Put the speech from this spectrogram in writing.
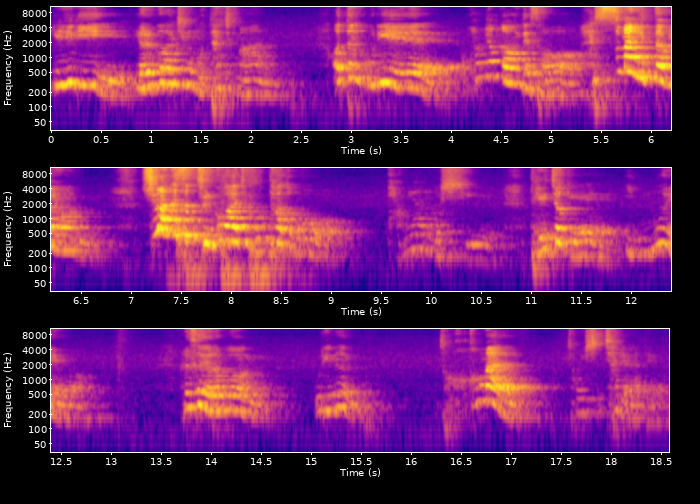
일일이 열거하지는 못하지만 어떤 우리의 환경 가운데서 할 수만 있다면 주 안에서 즐거워하지 못하도록 방해하는 것이 대적의 임무예요. 그래서 여러분 우리는 정말 정신 차려야 돼요.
